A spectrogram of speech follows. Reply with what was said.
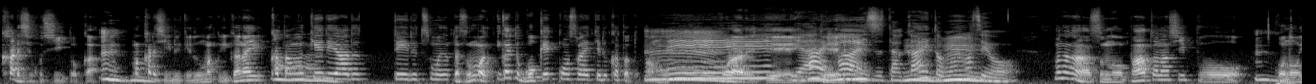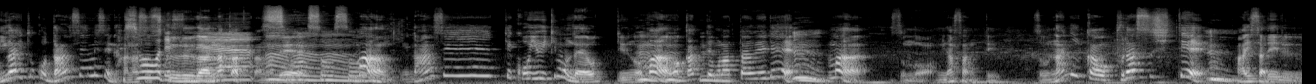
彼氏欲しいとか、うんまあ、彼氏いるけどうまくいかない方向けでやるっているつもりだったんですけど、まあ、意外とご結婚されてる方とかもうん。来られていて、いや、ニーズ高いと思いますよ。まあ、だから、その、パートナーシップをうん、この、意外とこう、男性目線で話すスクールがなかったので。まあ、男性ってこういう生き物だよっていうのを、うんまあ、分かってもらった上で、うん。まあ、その、皆さんって、その何かをプラスしてうん。愛される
